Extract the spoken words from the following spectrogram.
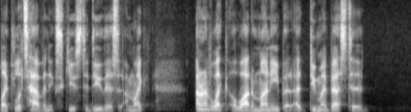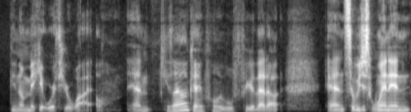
Like, let's have an excuse to do this. I'm like, I don't have like a lot of money, but I'd do my best to you know, make it worth your while. And he's like, okay, well, we'll figure that out. And so we just went in,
